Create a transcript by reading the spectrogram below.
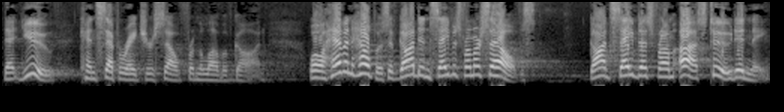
That you can separate yourself from the love of God. Well, heaven help us if God didn't save us from ourselves. God saved us from us too, didn't He?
